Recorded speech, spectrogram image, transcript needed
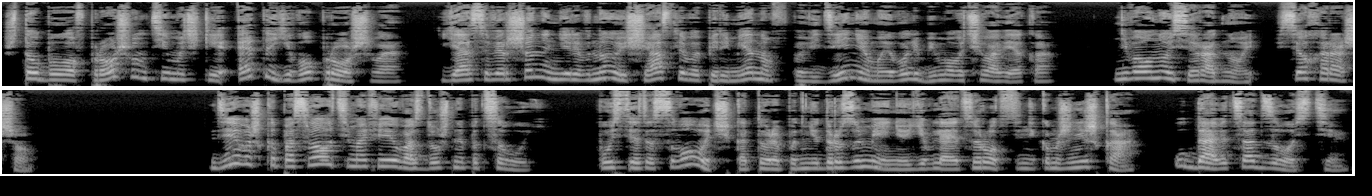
Что было в прошлом Тимочке, это его прошлое. Я совершенно не ревную и счастлива переменам в поведении моего любимого человека. Не волнуйся, родной, все хорошо. Девушка послала Тимофею воздушный поцелуй. Пусть эта сволочь, которая по недоразумению является родственником женишка, удавится от злости.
